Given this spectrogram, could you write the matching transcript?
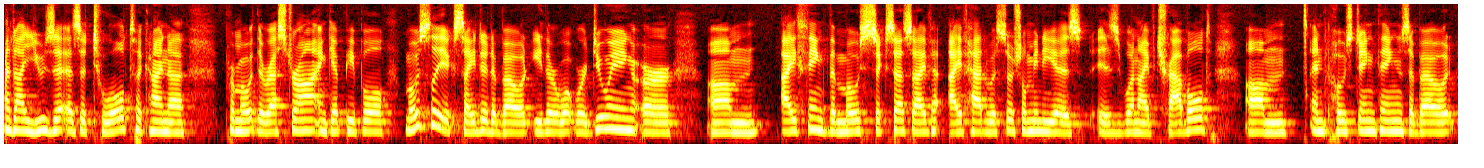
and I use it as a tool to kind of promote the restaurant and get people mostly excited about either what we're doing or um, I think the most success I've I've had with social media is is when I've traveled um, and posting things about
